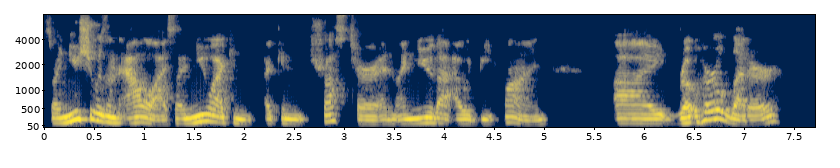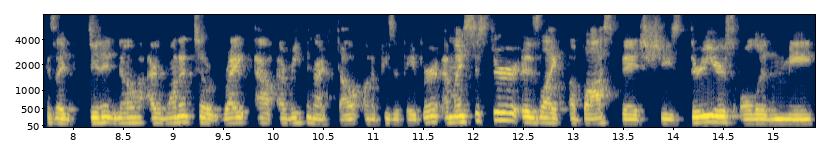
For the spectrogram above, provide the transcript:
So I knew she was an ally. So I knew I can I can trust her and I knew that I would be fine. I wrote her a letter because I didn't know I wanted to write out everything I felt on a piece of paper. And my sister is like a boss bitch. She's three years older than me.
